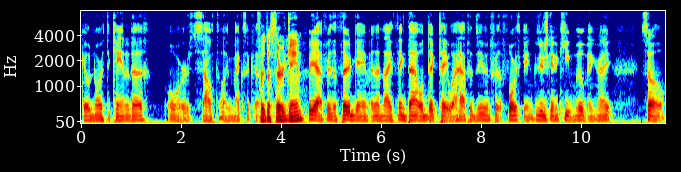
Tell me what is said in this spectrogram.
go north to Canada or south to like Mexico. For the third game, yeah, for the third game, and then I think that will dictate what happens even for the fourth game because you're just gonna keep moving, right? So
